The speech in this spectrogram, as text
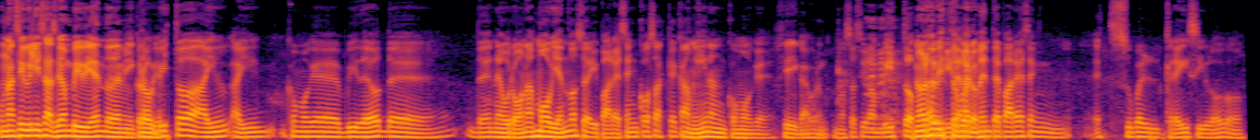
una civilización viviendo de ¿Has microbios. visto? Hay, hay como que videos de, de neuronas moviéndose y parecen cosas que caminan, como que. Sí, cabrón. No sé si lo han visto. No lo he visto, pero- Literalmente parecen. Es súper crazy, loco.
